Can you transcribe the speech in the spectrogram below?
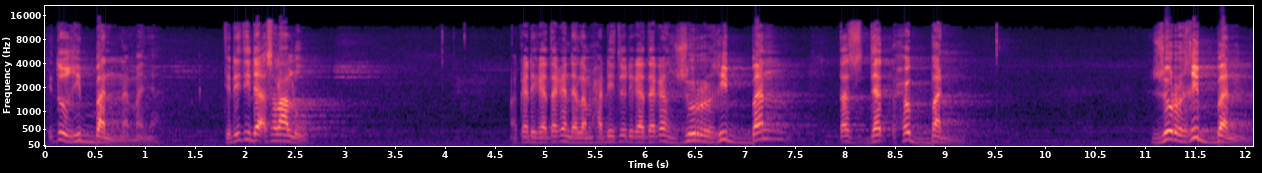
Itu riban namanya. Jadi tidak selalu. Maka dikatakan dalam hadis itu dikatakan zurhibban tasdad hubban. Zurhibban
